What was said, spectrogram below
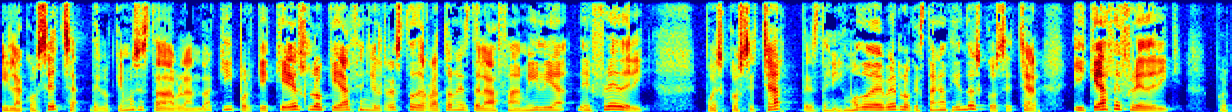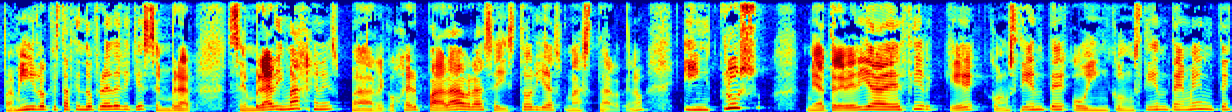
y la cosecha, de lo que hemos estado hablando aquí, porque ¿qué es lo que hacen el resto de ratones de la familia de Frederick? Pues cosechar, desde mi modo de ver lo que están haciendo es cosechar. ¿Y qué hace Frederick? Pues para mí lo que está haciendo Frederick es sembrar, sembrar imágenes para recoger palabras e historias más tarde, ¿no? Incluso me atrevería a decir que consciente o inconscientemente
